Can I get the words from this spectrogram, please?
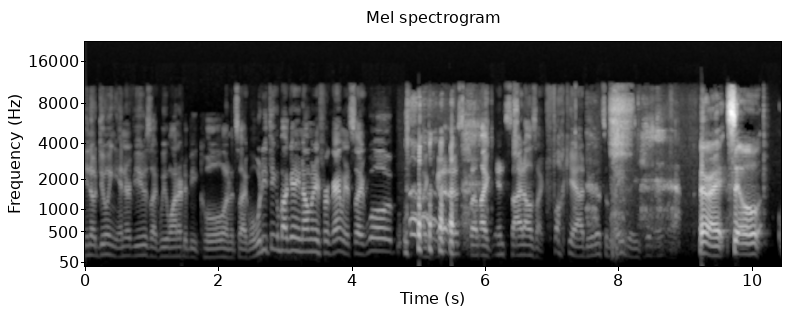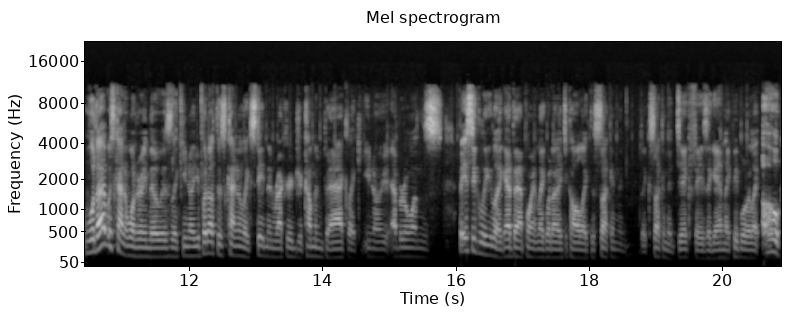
you know, doing interviews, like we wanted to be cool, and it's like, well, what do you think about getting nominated for a Grammy? It's like, well, I guess, but like inside, I was like, fuck yeah, dude, that's amazing. you know? All right. So what I was kind of wondering though is like you know you put out this kind of like statement record. You're coming back. Like you know everyone's basically like at that point like what I like to call like the sucking the like sucking the dick phase again. Like people are like, oh,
